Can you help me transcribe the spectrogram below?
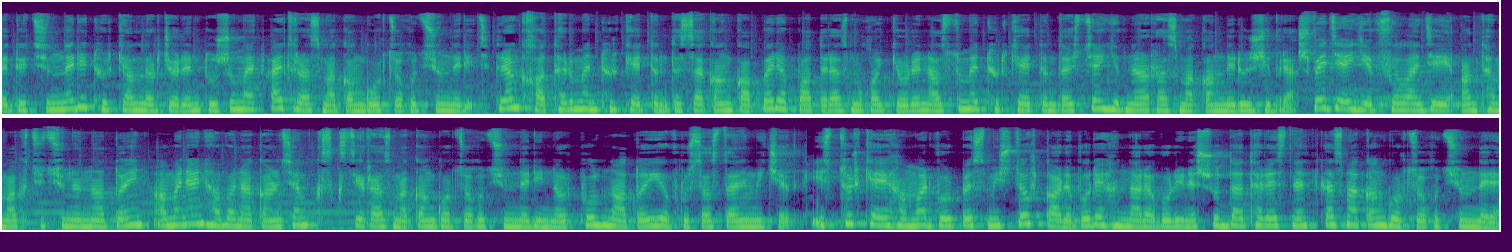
պետությունների Թուրքիան լրջորեն տուժում է այդ ռազմական գործողություններից։ Դրանք խաթարում են Թուրքիայի տնտեսական կապերը, պատերազմ ուղղակիորեն ազդում է Թուրքիայի տնտեսության եւ նրա ռազմական ներուժի վրա։ Շվեդիայի եւ Ֆինլանդիայի անդամակցությունը ՆԱՏՕ-ին ամենայն հավանականությամբ կսկսի ռազմական գործողությունների նոր փուլ ՆԱՏՕ-ի եւ Ռուսաստանի միջև։ Իսկ Թուրքիայի համար որպես միջտոր կարևոր է հնարավորինս շուտ դադարեցնել ռազմական գործողությունները,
